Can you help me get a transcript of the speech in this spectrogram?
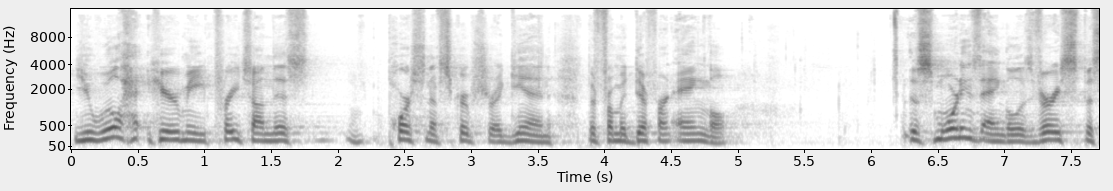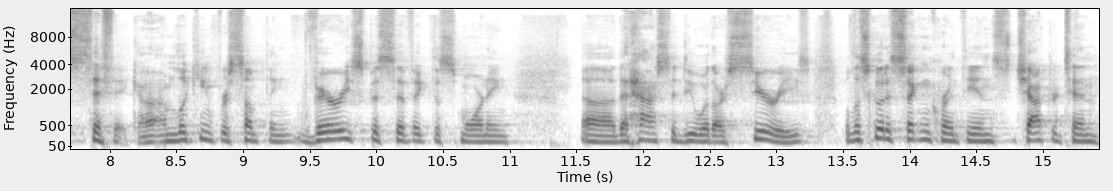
you will ha- hear me preach on this portion of Scripture again, but from a different angle. This morning's angle is very specific. I'm looking for something very specific this morning uh, that has to do with our series. Well, let's go to Second Corinthians chapter 10,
